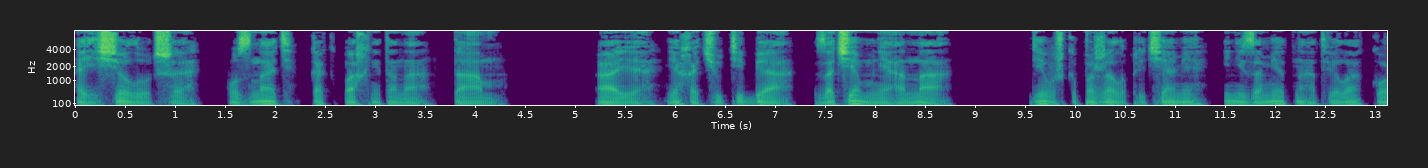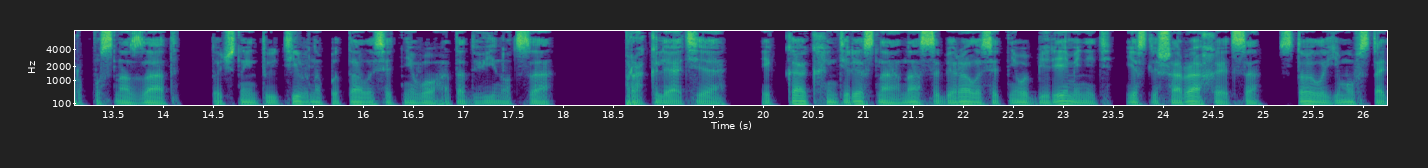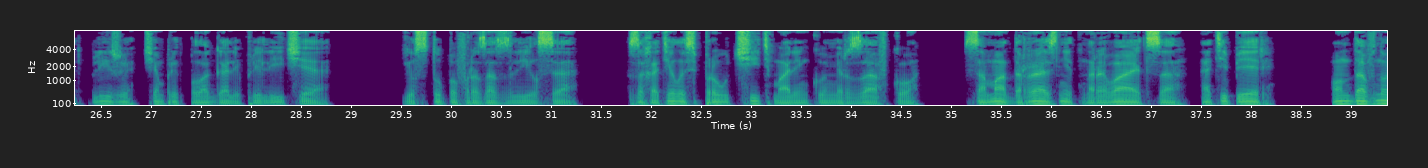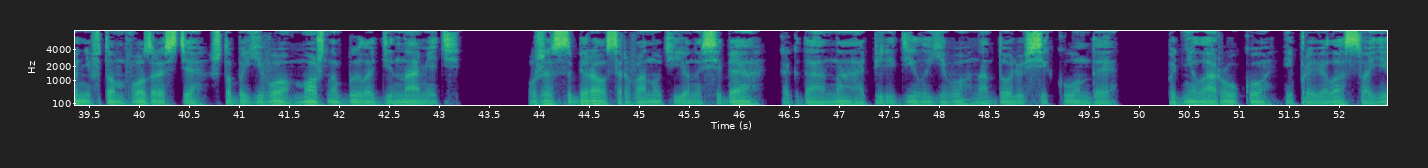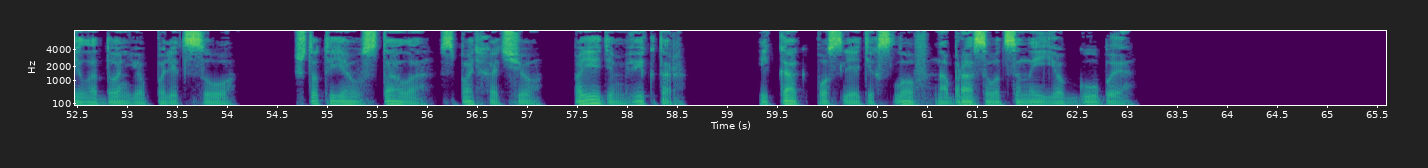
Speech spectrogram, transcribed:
А еще лучше узнать, как пахнет она там. «Ая, я хочу тебя. Зачем мне она?» Девушка пожала плечами и незаметно отвела корпус назад, точно интуитивно пыталась от него отодвинуться. «Проклятие! И как, интересно, она собиралась от него беременеть, если шарахается, стоило ему встать ближе, чем предполагали приличия. Юступов разозлился. Захотелось проучить маленькую мерзавку. Сама дразнит, нарывается, а теперь... Он давно не в том возрасте, чтобы его можно было динамить. Уже собирался рвануть ее на себя, когда она опередила его на долю секунды подняла руку и провела своей ладонью по лицу. «Что-то я устала, спать хочу. Поедем, Виктор». И как после этих слов набрасываться на ее губы?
